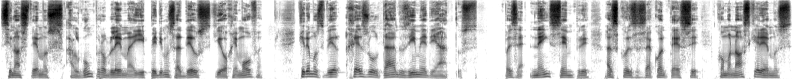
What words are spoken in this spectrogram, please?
Se nós temos algum problema e pedimos a Deus que o remova, queremos ver resultados imediatos. Pois é, nem sempre as coisas acontecem como nós queremos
